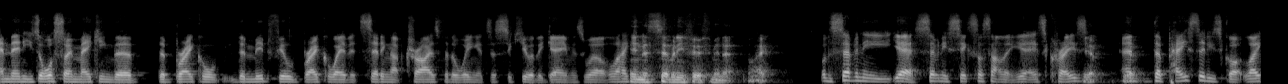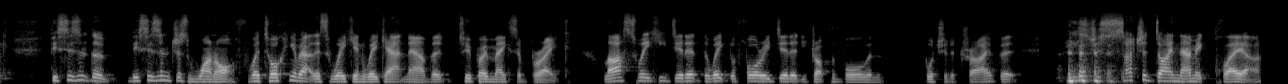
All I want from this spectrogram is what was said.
and then he's also making the the break or the midfield breakaway that's setting up tries for the winger to secure the game as well. Like in the seventy fifth minute, like well, the seventy, yeah, seventy six or something. Yeah, it's crazy. Yep, and the pace that he's got, like this isn't the this isn't just one off. We're talking about this week in week out now that Tupou makes a break. Last week he did it. The week before he did it. He dropped the ball and butchered a try, but he's just such a dynamic player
